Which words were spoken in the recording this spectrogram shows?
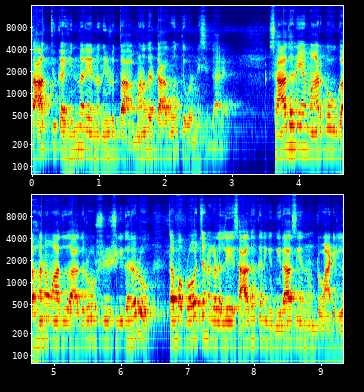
ತಾತ್ವಿಕ ಹಿನ್ನೆಲೆಯನ್ನು ನೀಡುತ್ತಾ ಮನದಟ್ಟಾಗುವಂತೆ ವರ್ಣಿಸಿದ್ದಾರೆ. ಸಾಧನೆಯ ಮಾರ್ಗವು ಗಹನವಾದುದಾದರೂ ಶ್ರೀ ಶ್ರೀಧರರು ತಮ್ಮ ಪ್ರವಚನಗಳಲ್ಲಿ ಸಾಧಕನಿಗೆ ನಿರಾಸೆಯನ್ನುಂಟು ಮಾಡಿಲ್ಲ.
